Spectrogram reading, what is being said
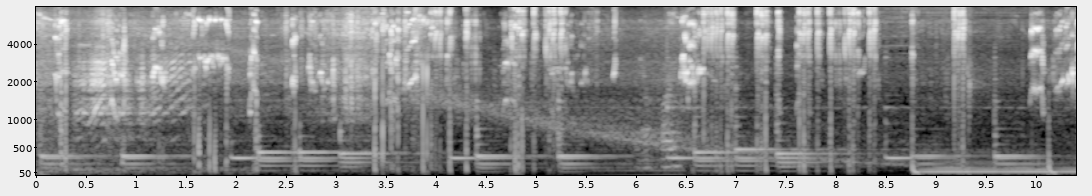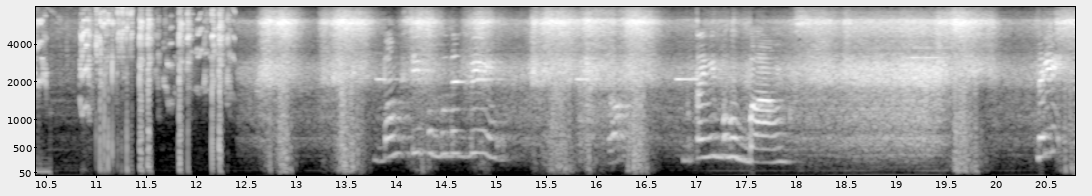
Bangsi pagudad be. Butangi pag bangs. Dali.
